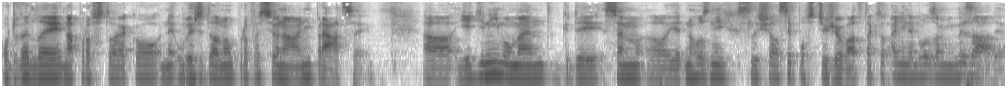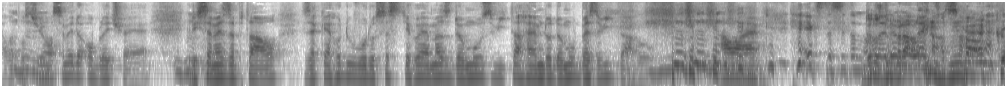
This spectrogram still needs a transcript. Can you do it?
odvedli naprosto jako neuvěřitelnou profesionální práci. A jediný moment, kdy jsem eh, jednoho z nich slyšel si postěžovat, tak to ani nebylo za mými zády, ale mm-hmm. postěžoval se mi do obličeje, mm-hmm. když jsem je zeptal, z jakého důvodu se stěhujeme z domu s výtahem do domu bez výtahu. ale... Jak jste si to mohli dovolit? No, jako,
